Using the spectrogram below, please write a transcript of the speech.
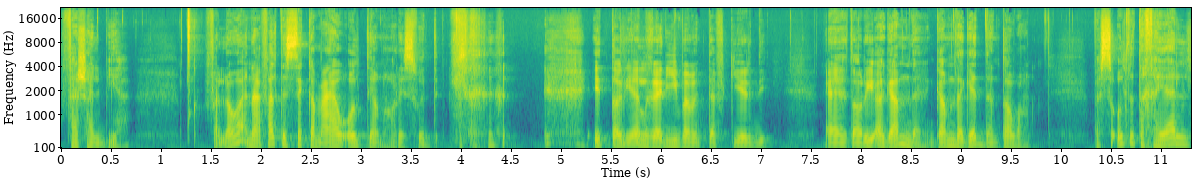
فشل بيها. فاللي هو أنا قفلت السكة معاه وقلت يا نهار أسود. إيه الطريقة الغريبة من التفكير دي؟ آه طريقة جامدة جامدة جدا طبعا. بس قلت تخيل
